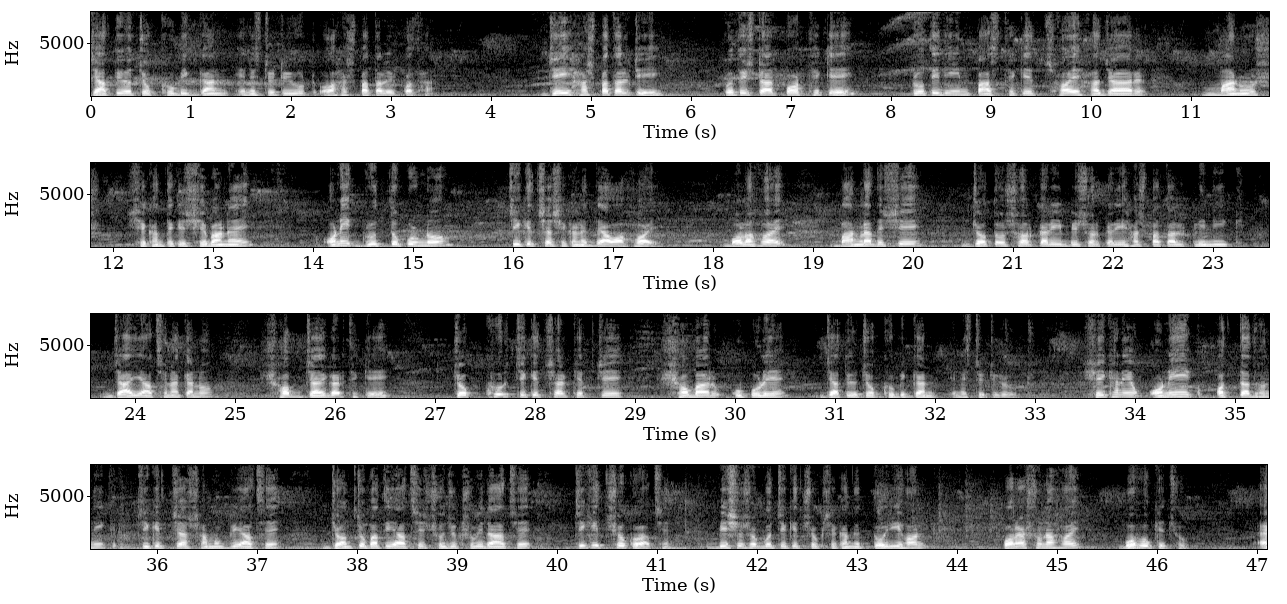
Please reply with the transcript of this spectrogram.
জাতীয় চক্ষু বিজ্ঞান ইনস্টিটিউট ও হাসপাতালের কথা। যেই হাসপাতালটি প্রতিষ্ঠার পর থেকে প্রতিদিন পাঁচ থেকে ছয় হাজার মানুষ সেখান থেকে সেবা নেয়। অনেক গুরুত্বপূর্ণ চিকিৎসা সেখানে দেওয়া হয়। বলা হয়, বাংলাদেশে যত সরকারি, বেসরকারি হাসপাতাল, ক্লিনিক যাই আছে না কেন, সব জায়গার থেকে চক্ষুর চিকিৎসার ক্ষেত্রে সবার উপরে জাতীয় চক্ষু বিজ্ঞান ইনস্টিটিউট। সেইখানে অনেক অত্যাধুনিক চিকিৎসা সামগ্রী আছে, যন্ত্রপাতি আছে, সুযোগ সুবিধা আছে, চিকিৎসকও আছেন। বিশেষজ্ঞ চিকিৎসক সেখানে তৈরি হন, পড়াশোনা হয়, বহু কিছু।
